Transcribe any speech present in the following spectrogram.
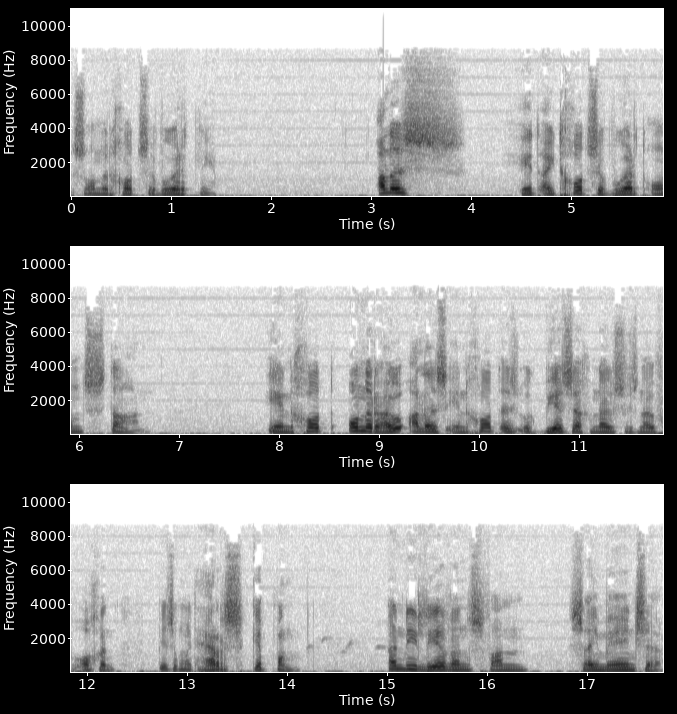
sonder Godse woord nie. Alles het uit Godse woord ontstaan. En God onderhou alles en God is ook bezig nou, soos nou verochend, bezig met herskipping in die levens van sy mense.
